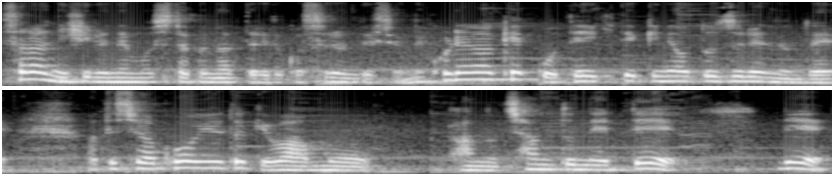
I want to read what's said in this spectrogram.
さらに昼寝もしたくなったりとかするんですよね。これが結構定期的に訪れるので私はこういう時はもうあのちゃんと寝てで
